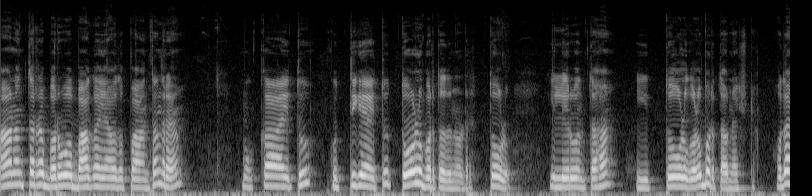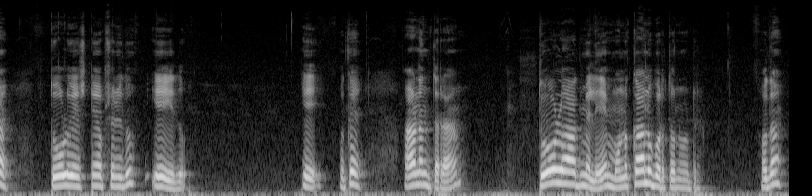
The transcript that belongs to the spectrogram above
ಆ ನಂತರ ಬರುವ ಭಾಗ ಯಾವುದಪ್ಪ ಅಂತಂದ್ರೆ ಮುಖ ಆಯಿತು ಕುತ್ತಿಗೆ ಆಯಿತು, ತೋಳು ಬರ್ತದೆ ನೋಡ್ರಿ, ತೋಳು. ಇಲ್ಲಿರುವಂತಹ ಈ ತೋಳುಗಳು ಬರ್ತಾವೆ ನೆಕ್ಸ್ಟ್ ಹೌದಾ? ತೋಳು ಎಷ್ಟನೇ ಆಪ್ಷನ್ ಇದು? ಎ ಇದು. ಎ ಓಕೆ ಆನಂತರ ತೋಳು ಆದಮೇಲೆ ಮೊಣಕಾಲು ಬರ್ತಾವೆ ನೋಡ್ರಿ. ಹೌದಾ?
